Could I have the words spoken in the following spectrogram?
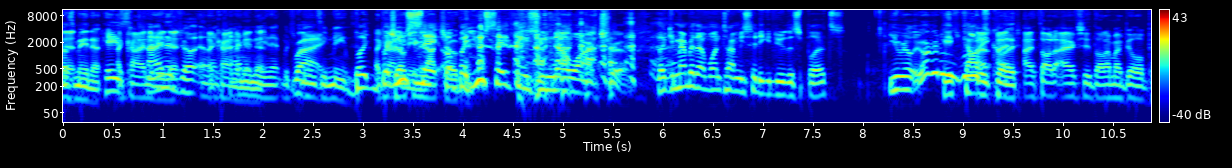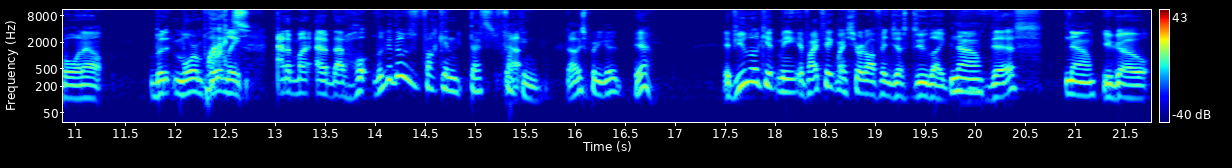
does mean it. He's I kinda mean it. joking, and I I kinda mean mean it. it, which Right, means he means but it. but you say not oh, but you say things you know aren't true. Like you remember that one time you said you could do the splits. You really I could do He the thought he could. I, I thought I actually thought I might be able to pull one out. But more importantly, What? out of my out of that whole look at those fucking that's fucking that looks pretty good. yeah. If you look at me, if I take my shirt off and just do like No. this, No, you go,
